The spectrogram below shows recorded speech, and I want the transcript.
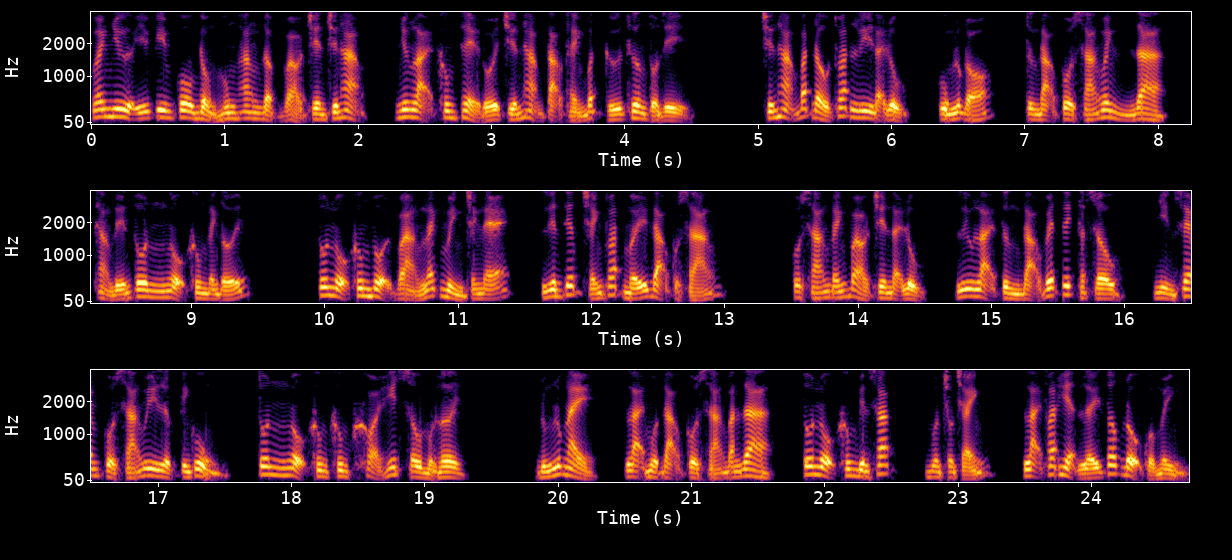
Oanh như ý kim cô đồng hung hăng đập vào trên chiến hạm, nhưng lại không thể đối chiến hạm tạo thành bất cứ thương tổn gì. Chiến hạm bắt đầu thoát ly đại lục, cùng lúc đó, từng đạo cột sáng oanh ra, thẳng đến tôn ngộ không đánh tới. Tôn ngộ không đội vàng lách mình tranh né, liên tiếp tránh thoát mấy đạo cột sáng. Cột sáng đánh vào trên đại lục, lưu lại từng đạo vết tích thật sâu, nhìn xem cột sáng uy lực kinh khủng, tôn ngộ không không khỏi hít sâu một hơi. Đúng lúc này, lại một đạo cột sáng bắn ra, tôn ngộ không biến sắc, muốn trốn tránh, lại phát hiện lấy tốc độ của mình,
